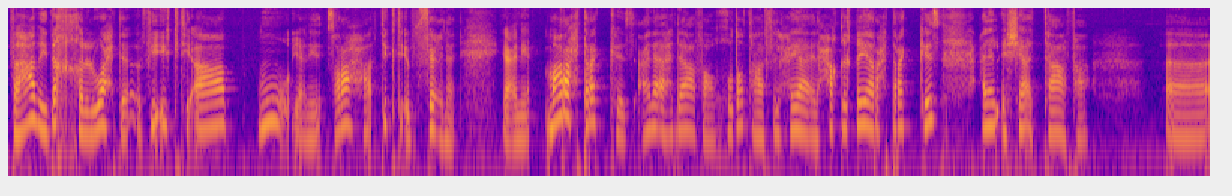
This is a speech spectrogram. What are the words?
فهذا يدخل الوحدة في اكتئاب مو يعني صراحة تكتئب فعلا. يعني ما راح تركز على أهدافها وخططها في الحياة الحقيقية راح تركز على الأشياء التافهة. آه،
